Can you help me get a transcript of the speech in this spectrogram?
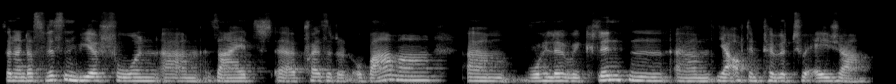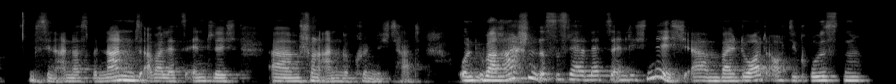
sondern das wissen wir schon ähm, seit äh, Präsident Obama, ähm, wo Hillary Clinton ähm, ja auch den Pivot to Asia ein bisschen anders benannt, aber letztendlich ähm, schon angekündigt hat. Und überraschend ist es ja letztendlich nicht, ähm, weil dort auch die größten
